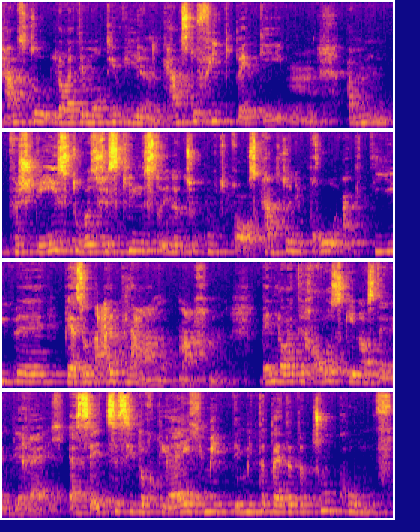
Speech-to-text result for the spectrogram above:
kannst du Leute motivieren? Kannst du Feedback geben? Ähm, verstehst du, was für Skills du in der Zukunft brauchst? Kannst du eine proaktive Personalplanung machen? Wenn Leute rausgehen aus deinem Bereich, ersetze sie doch gleich mit dem Mitarbeiter der Zukunft.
